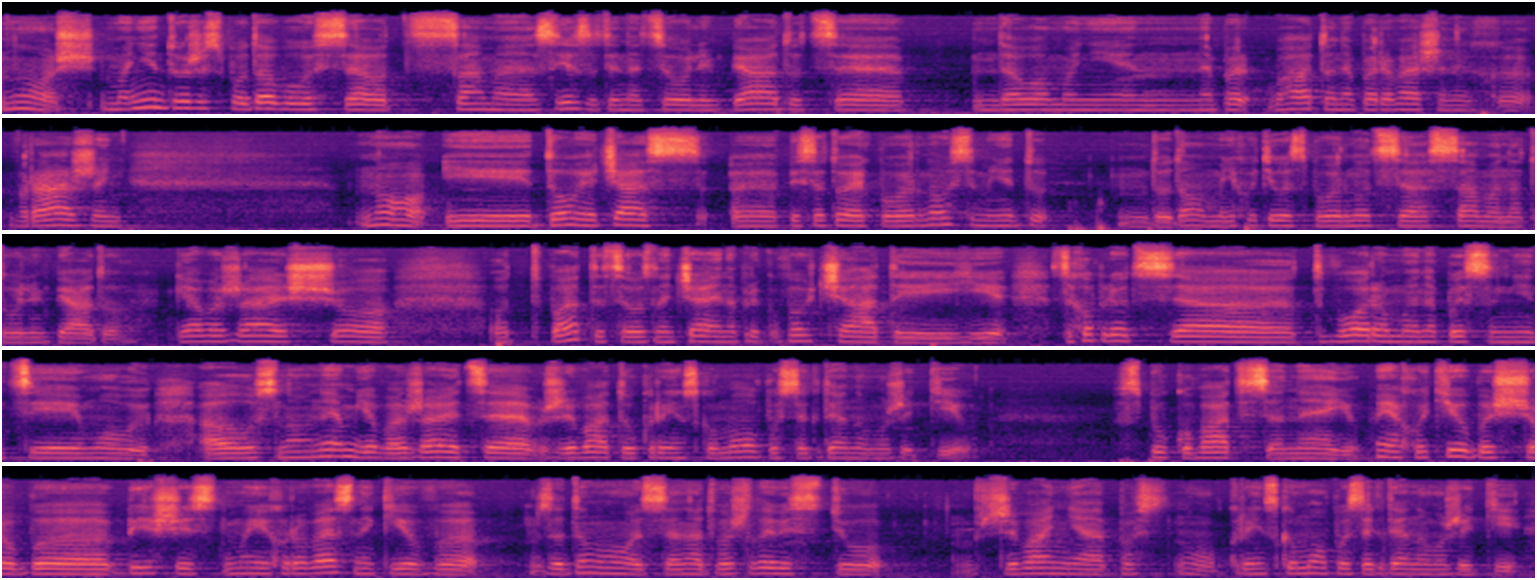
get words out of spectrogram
ну, мені дуже сподобалося от саме з'їздити на цю олімпіаду. Це дало мені багато неперевершених е, вражень. Ну і довгий час е, після того, як повернувся, мені додому мені хотілося повернутися саме на ту олімпіаду. Я вважаю, що от дбати це означає, наприклад, вивчати її, захоплюватися творами, написані цією мовою. Але основним я вважаю це вживати українську мову в повсякденному житті. Спілкуватися нею. Я хотів би, щоб е, більшість моїх ровесників задумувалися над важливістю вживання ну, української мови в повсякденному житті,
